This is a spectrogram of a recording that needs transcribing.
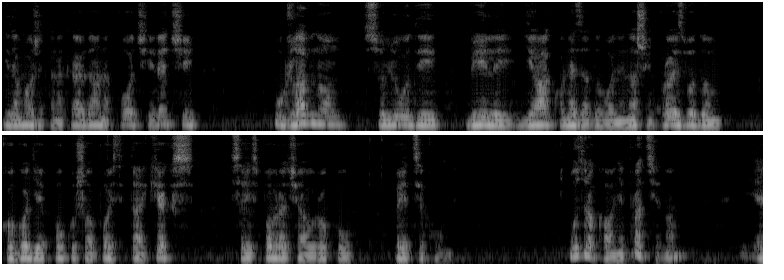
i da možete na kraju dana poći i reći uglavnom su ljudi bili jako nezadovoljni našim proizvodom. Kogod je pokušao pojesti taj keks se ispovraća u roku 5 sekundi. Uzrokovanje procjenom e,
